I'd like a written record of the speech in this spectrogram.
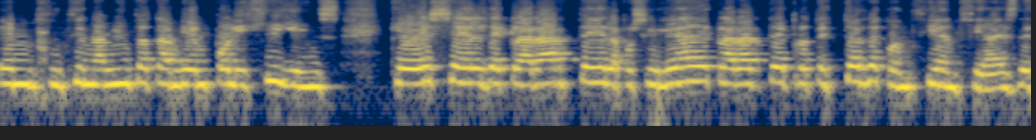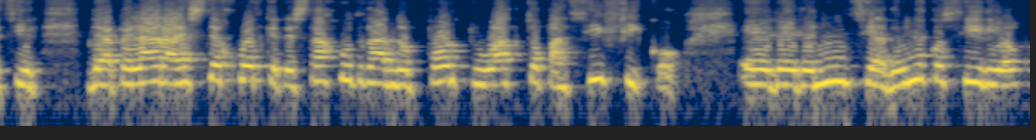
en funcionamiento también Polly Higgins, que es el declararte, la posibilidad de declararte protector de conciencia, es decir, de apelar a este juez que te está juzgando por tu acto pacífico eh, de denuncia de un ecocidio,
